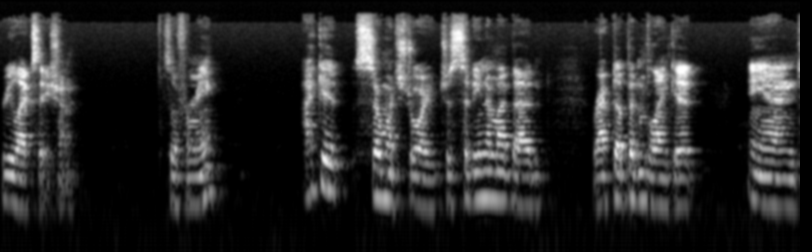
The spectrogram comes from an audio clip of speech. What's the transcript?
relaxation. So for me, I get so much joy just sitting in my bed, wrapped up in a blanket, and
